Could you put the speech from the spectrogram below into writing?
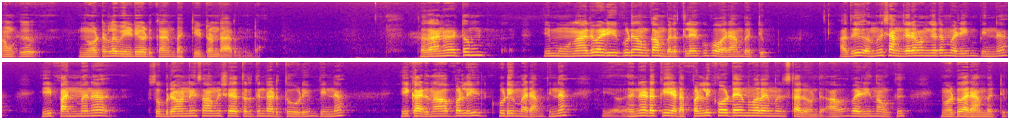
നമുക്ക് ഇങ്ങോട്ടുള്ള വീഡിയോ എടുക്കാൻ പറ്റിയിട്ടുണ്ടായിരുന്നില്ല. പ്രധാനമായിട്ടും ഈ മൂന്നാൽ വഴി കൂടി നമുക്ക് അമ്പലത്തിലേക്ക് പോരാൻ പറ്റും. അത് ഒന്ന് ശങ്കരമംഗലം വഴിയും പിന്നെ ഈ പന്മന സുബ്രഹ്മണ്യ സ്വാമി ക്ഷേത്രത്തിന്റെ അടുത്ത് കൂടിയും പിന്നെ ഈ കരുനാഗപ്പള്ളി കൂടിയും വരാം. പിന്നെ ഇതിനിടയ്ക്ക് എടപ്പള്ളിക്കോട്ട എന്ന് പറയുന്ന ഒരു സ്ഥലമുണ്ട്. ആ വഴി നമുക്ക് ഇങ്ങോട്ട് വരാൻ പറ്റും.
